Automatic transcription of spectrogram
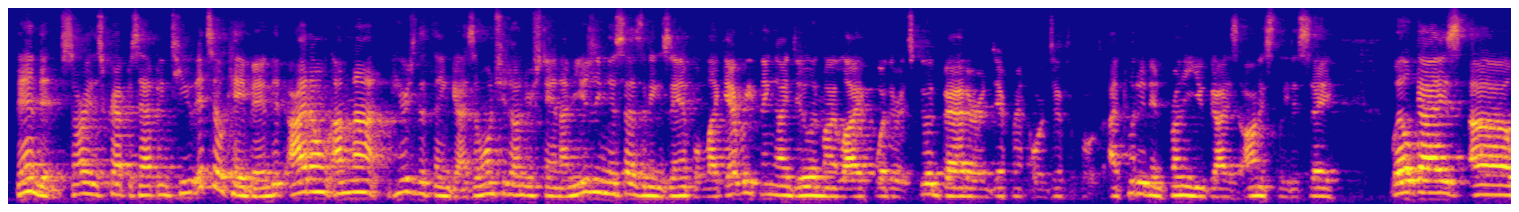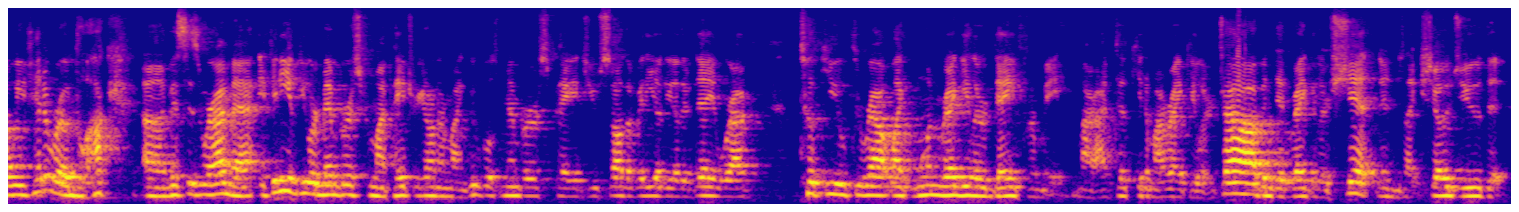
Bandit, sorry this crap is happening to you. It's okay, Bandit. I don't, I'm not. Here's the thing, guys. I want you to understand I'm using this as an example. Like everything I do in my life, whether it's good, bad, or indifferent or difficult, I put it in front of you guys honestly to say, well, guys, uh, we've hit a roadblock. Uh, this is where I'm at. If any of you are members from my Patreon or my Google's members page, you saw the video the other day where I took you throughout like one regular day for me. My, I took you to my regular job and did regular shit and like showed you that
